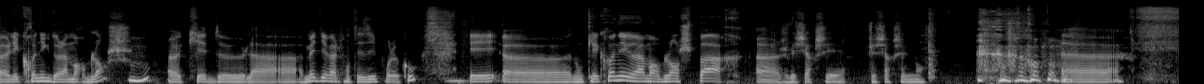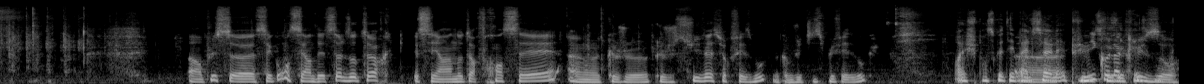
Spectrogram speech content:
euh, Les Chroniques de la Mort Blanche, mhm. euh, qui est de la médiéval fantasy pour le coup. Et euh, donc Les Chroniques de la Mort Blanche par, je vais chercher, je vais chercher le nom. En plus, c'est con, c'est un des seuls auteurs, c'est un auteur français que, je, que je suivais sur Facebook, mais comme je n'utilise plus Facebook, Ouais, je pense que t'es pas le seul à plus Nicolas Cluzo.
